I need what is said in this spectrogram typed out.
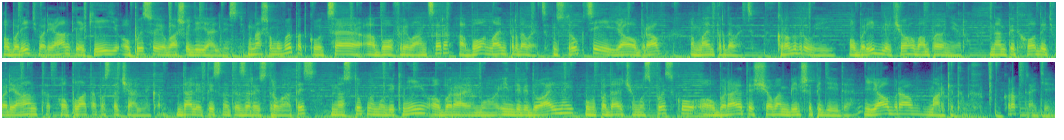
Оберіть варіант, який описує вашу діяльність. У нашому випадку це або фрілансер, або онлайн-продавець. Інструкції я обрав онлайн-продавець. Крок другий. Оберіть для чого вам Payoneer. Нам підходить варіант оплата постачальника. Далі тиснете Зареєструватись. В наступному вікні обираємо індивідуальний. У випадаючому списку обираєте, що вам більше підійде. Я обрав маркетинг. Крок третій.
